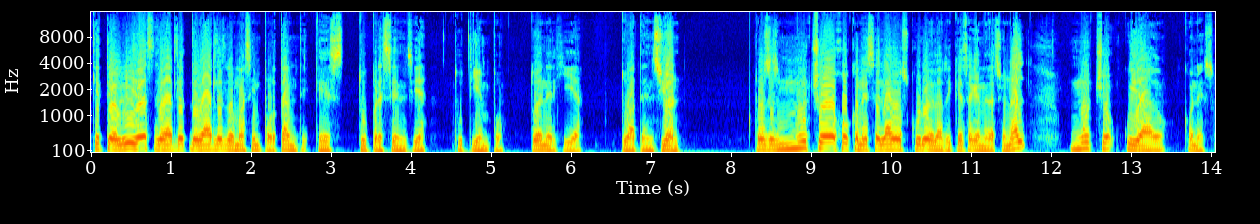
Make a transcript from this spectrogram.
que te olvidas de, de darles lo más importante, que es tu presencia, tu tiempo, tu energía, tu atención. Entonces, mucho ojo con ese lado oscuro de la riqueza generacional, mucho cuidado con eso.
